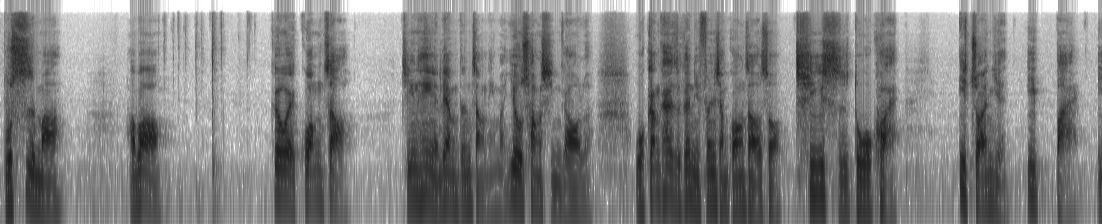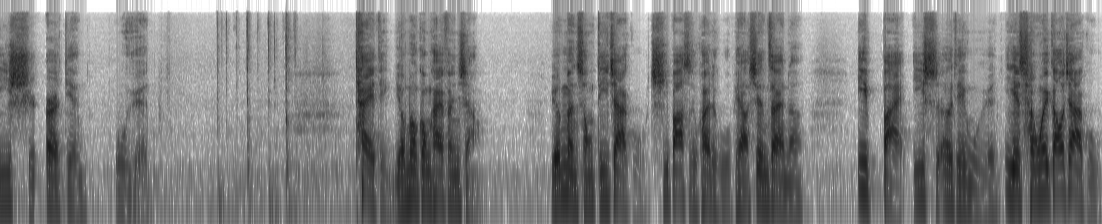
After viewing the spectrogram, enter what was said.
不是吗？好不好？各位，光照。今天也亮灯涨停板，又创新高了。我刚开始跟你分享光照的时候，七十多块，一转眼一百一十二点五元。泰鼎有没有公开分享？原本从低价股七八十块的股票，现在呢一百一十二点五元，也成为高价股。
